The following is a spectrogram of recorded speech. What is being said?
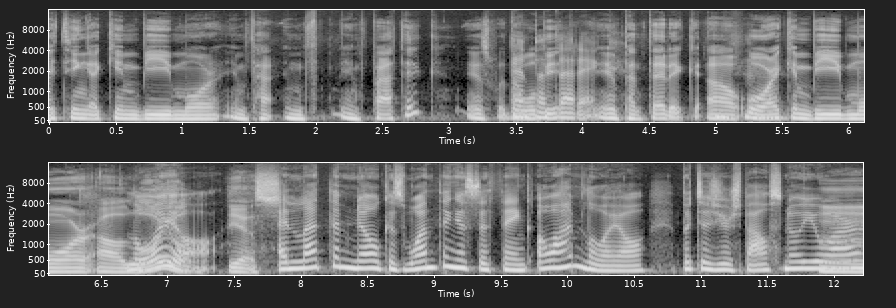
I think I can be more empa- emph- empathic. Is what that will be empathetic, uh, or I can be more uh, loyal. loyal. Yes, And let them know because one thing is to think, oh, I'm loyal, but does your spouse know you are?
